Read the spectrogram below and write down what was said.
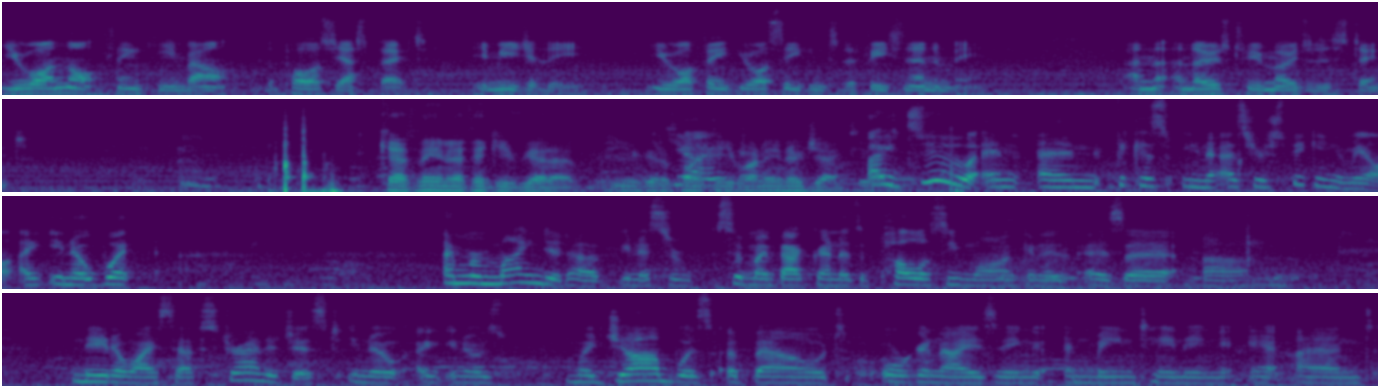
you are not thinking about the policy aspect immediately. You are think you are seeking to defeat an enemy, and and those two modes are distinct. Kathleen, I think you've got a you've got a Yeah, point that you want to interject. Here. I do, and and because you know, as you're speaking, Emile, I, you know what I'm reminded of. You know, so, so my background as a policy wonk and a, as a um, NATO ISAF strategist. You know, I, you know, my job was about organizing and maintaining a- and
